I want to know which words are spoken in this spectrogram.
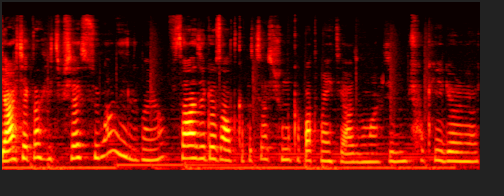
gerçekten hiçbir şey sürmem cildime ya. Sadece göz altı kapatıcı şunu kapatmaya ihtiyacım var. Cildim çok iyi görünüyor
